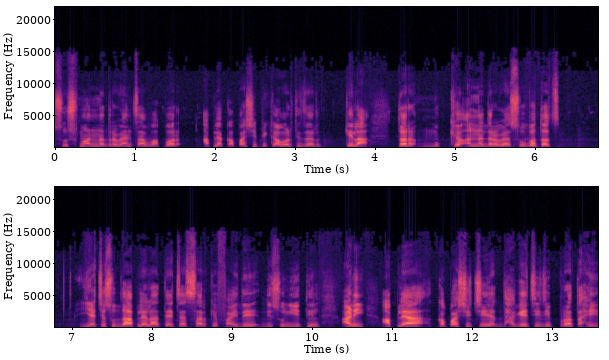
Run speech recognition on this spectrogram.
सूक्ष्म अन्नद्रव्यांचा वापर आपल्या कपाशी पिकावरती जर केला तर मुख्य अन्नद्रव्यासोबतच याचेसुद्धा आपल्याला त्याच्यासारखे फायदे दिसून येतील आणि आपल्या कपाशीची धाग्याची जी प्रत आहे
